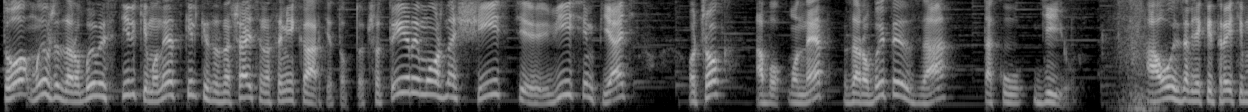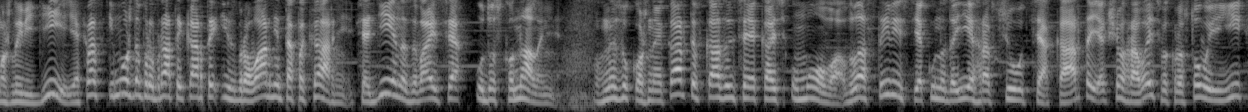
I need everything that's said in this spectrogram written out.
то ми вже заробили стільки монет, скільки зазначається на самій карті. Тобто 4 можна, 6, 8, 5 очок або монет заробити за таку дію. А ось завдяки третій можливій дії якраз і можна прибрати карти із броварні та пекарні. Ця дія називається удосконалення. Внизу кожної карти вказується якась умова, властивість, яку надає гравцю ця карта, якщо гравець використовує її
